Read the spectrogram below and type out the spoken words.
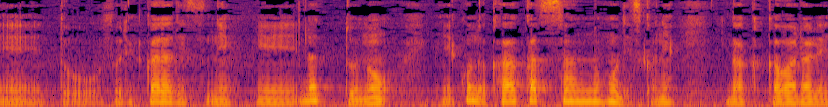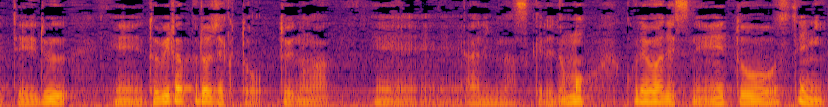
えっ、と、それからですね、えーラットの、えー今度は川勝さんの方ですかね、が関わられている、えー扉プロジェクトというのが、えーありますけれども、これはですね、えっ、と、すでに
